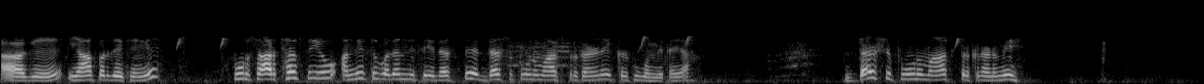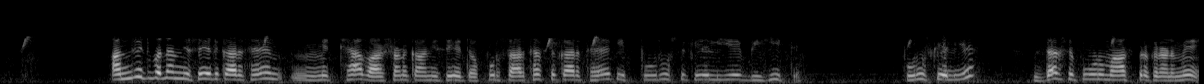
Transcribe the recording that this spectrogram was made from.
आगे यहाँ पर देखेंगे। पुरुषार्थ से अनित वदन निषेध से दर्श पूर्ण मास प्रकरण क्रतुभंगितया दर्श पूर्ण मास प्रकरण में अनृत वदन निषेध का अर्थ है, मिथ्या भाषण का निषेध। पुरुषार्थ का अर्थ है कि पुरुष के लिए विहित, पुरुष के लिए दर्श पूर्ण मास प्रकरण में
